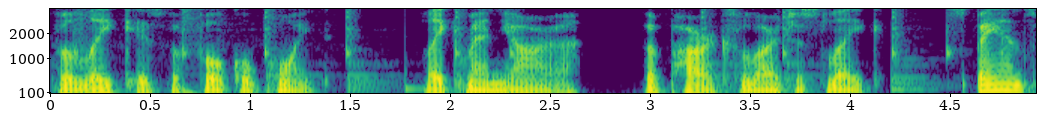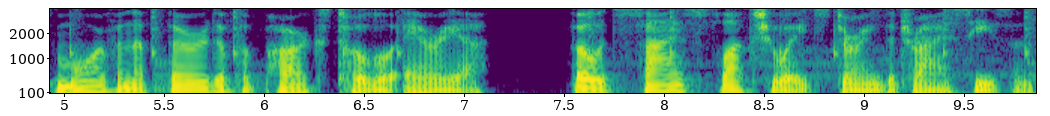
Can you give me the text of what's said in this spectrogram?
the lake is the focal point. Lake Manyara, the park's largest lake, spans more than a third of the park's total area though its size fluctuates during the dry season.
